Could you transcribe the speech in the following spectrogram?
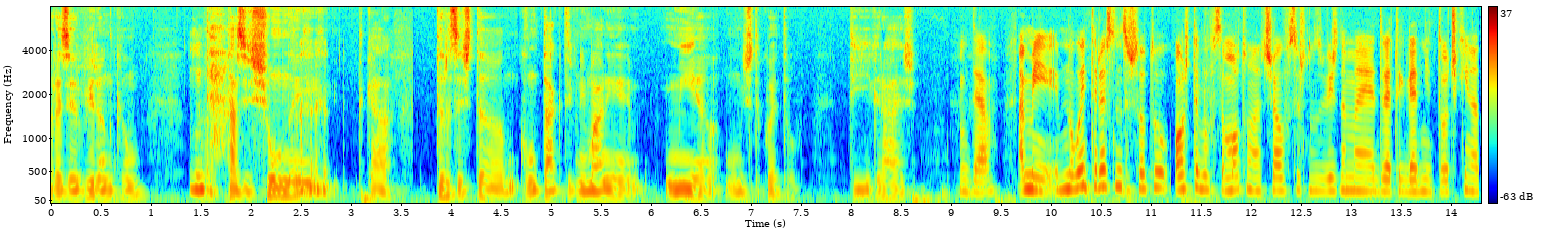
резервиран към да. а, тази шумна и така търсеща контакт и внимание Мия, момичето, което ти играеш. Да. Ами, много интересно, защото още в самото начало всъщност виждаме двете гледни точки на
